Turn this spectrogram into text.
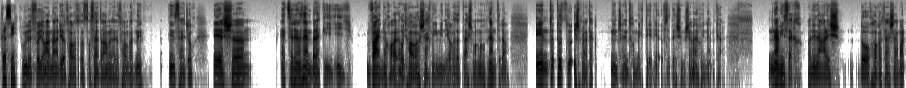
Köszi. Úgy nőtt föl, hogy Arm rádiót hallgatott, az, az szeret Arm rádiót hallgatni. Inside joke. És ö, egyszerűen az emberek így, így vágynak arra, hogy hallgassák még mindig a vezetásmagnót, nem tudom. Én ismertek, nincsen itthon még tévé előfizetésünk sem, mert hogy nem kell. Nem hiszek a lineáris dolgok hallgatásában.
